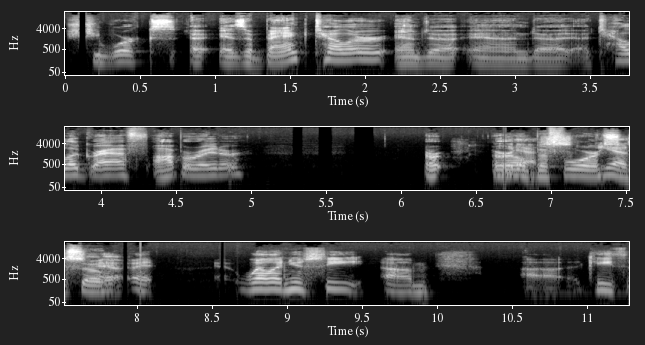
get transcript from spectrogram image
she works uh, as a bank teller and uh, and uh, a telegraph operator. Earl, yes, before yes. so. Well, and you see, um, uh, Keith,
